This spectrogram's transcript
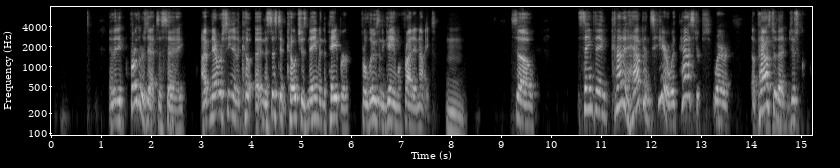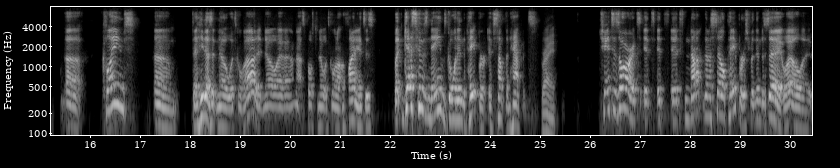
And then he furthers that to say, I've never seen an, co- an assistant coach's name in the paper for losing a game on Friday night. Mm. So, same thing kind of happens here with pastors, where a pastor that just uh, claims um, that he doesn't know what's going on. I didn't know. I- I'm not supposed to know what's going on in the finances. But guess whose name's going in the paper if something happens? Right. chances are it's it's it's it's not going to sell papers for them to say, well, a,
